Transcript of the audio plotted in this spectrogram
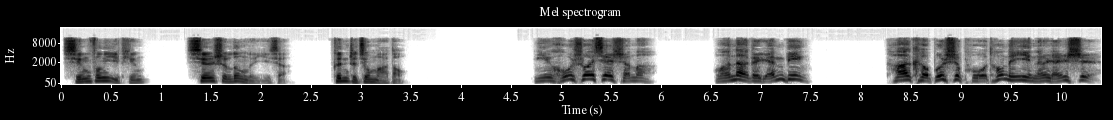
邢峰一听，先是愣了一下，跟着就骂道：“你胡说些什么？我那个援兵，他可不是普通的异能人士。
